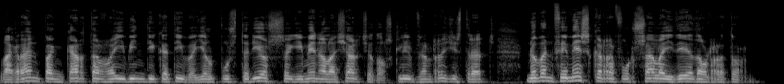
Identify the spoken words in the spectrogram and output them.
la gran pancarta reivindicativa i el posterior seguiment a la xarxa dels clips enregistrats no van fer més que reforçar la idea del retorn.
